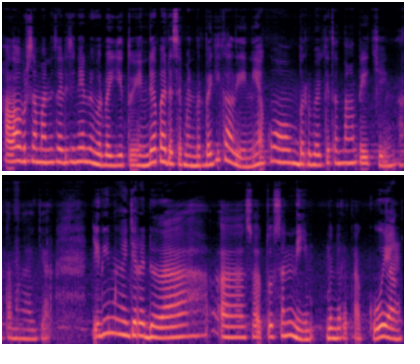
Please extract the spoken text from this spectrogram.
Halo bersama Nisa di sini dan berbagi itu indah pada segmen berbagi kali ini aku mau berbagi tentang teaching atau mengajar. Jadi mengajar adalah uh, suatu seni menurut aku yang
